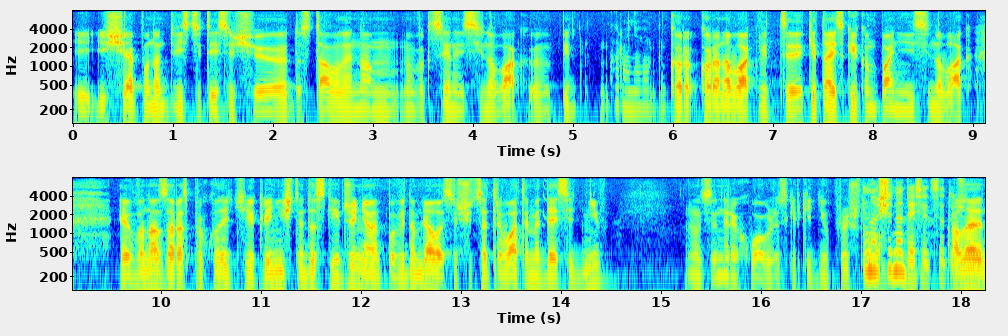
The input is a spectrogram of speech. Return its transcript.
І, і ще понад 200 тисяч е, доставили нам вакцини Sinovac е, під Коронавак. Кор- Коронавак від е, китайської компанії. Е, Вона зараз проходить клінічне дослідження. Повідомлялося, що це триватиме 10 днів. Ну, це не рахував вже скільки днів пройшло. Ну, ще не 10, це точно. Але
